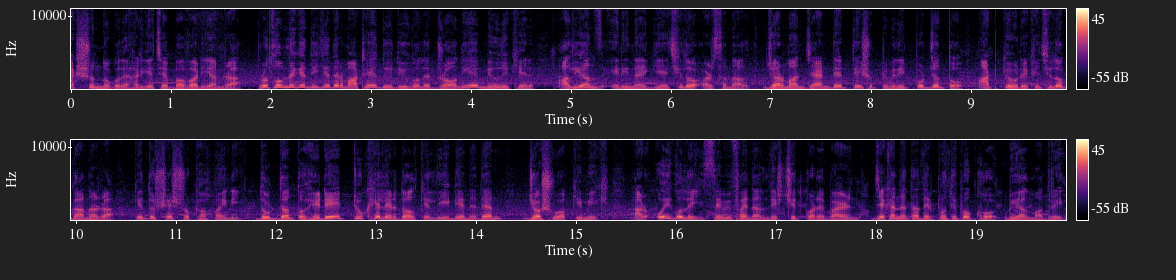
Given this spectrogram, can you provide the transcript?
এক শূন্য গোলে হারিয়েছে বাভারিয়ানরা। প্রথম দিকে নিজেদের মাঠে দুই দুই গোলের ড্র নিয়ে মিউনিখের আলিয়ান্স এরিনায় গিয়েছিল আর্সেনাল। জার্মান জ্যান্ডের তেষট্টি মিনিট পর্যন্ত আটকেও রেখেছিল গানাররা কিন্তু শেষ রক্ষা হয়নি। দুর্দান্ত হেডে টুখেলের দলকে লিড এনে দেন জশুয়া কিমিখ আর ওই গোলেই সেমিফাইনাল নিশ্চিত করে বায়ার্ন যেখানে তাদের প্রতিপক্ষ Real Madrid.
